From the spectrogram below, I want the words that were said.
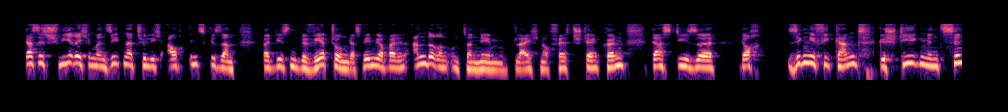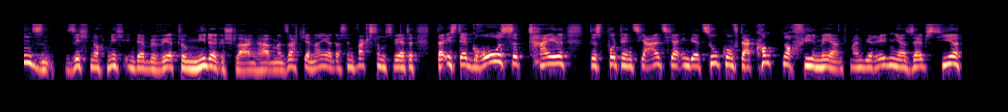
das ist schwierig und man sieht natürlich auch insgesamt bei diesen Bewertungen, das werden wir auch bei den anderen Unternehmen gleich noch feststellen können, dass diese doch signifikant gestiegenen Zinsen sich noch nicht in der Bewertung niedergeschlagen haben. Man sagt ja, naja, das sind Wachstumswerte. Da ist der große Teil des Potenzials ja in der Zukunft. Da kommt noch viel mehr. Ich meine, wir reden ja selbst hier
